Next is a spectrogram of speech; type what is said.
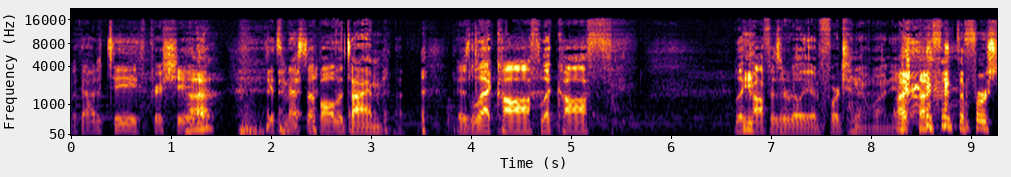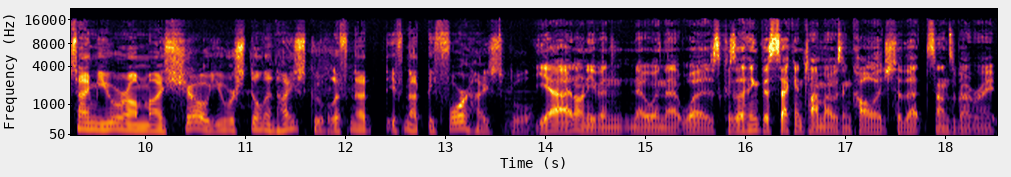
Without a T. Appreciate Huh? it. Gets messed up all the time. There's Lekoff, Lickoff. Is a really unfortunate one. Yeah. I, I think the first time you were on my show, you were still in high school, if not if not before high school. yeah, I don't even know when that was because I think the second time I was in college, so that sounds about right.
